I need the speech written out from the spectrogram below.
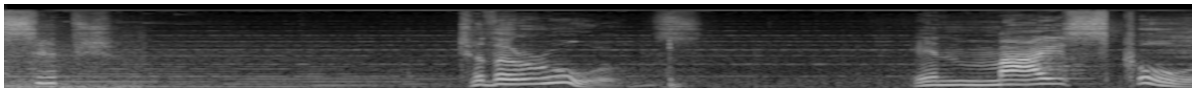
Exception to the rules in my school.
